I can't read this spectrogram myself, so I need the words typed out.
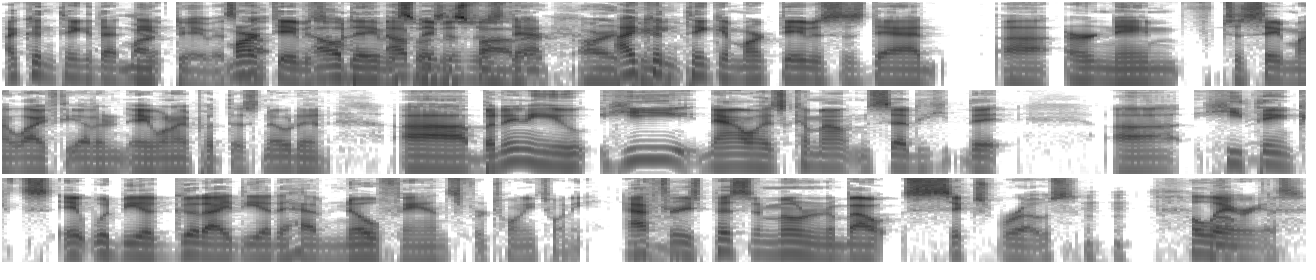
I couldn't think of that Mark name. Davis. Mark Al- Davis. Al Davis Al was his father. dad. I couldn't think of Mark Davis's dad uh, or name to save my life the other day when I put this note in. Uh, but anywho, he now has come out and said he- that uh, he thinks it would be a good idea to have no fans for 2020 after he's pissing and moaning about six rows. Hilarious.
